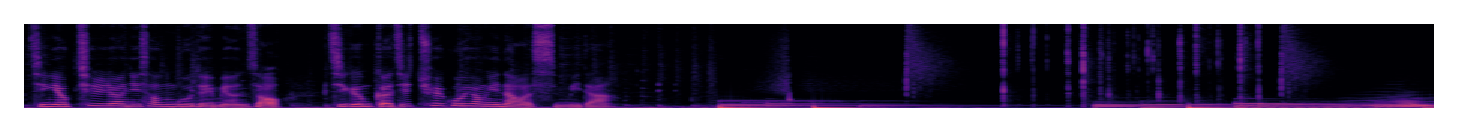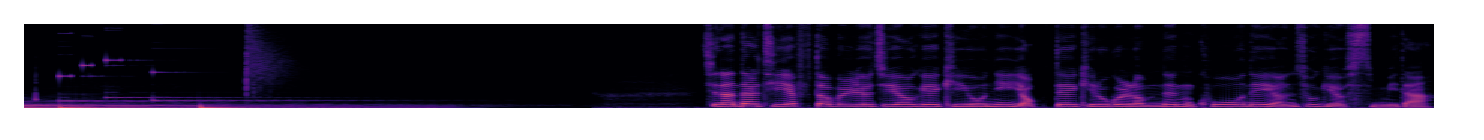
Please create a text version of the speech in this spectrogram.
징역 7년이 선고되면서 지금까지 최고형이 나왔습니다. 지난달 DFW 지역의 기온이 역대 기록을 넘는 고온의 연속이었습니다.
